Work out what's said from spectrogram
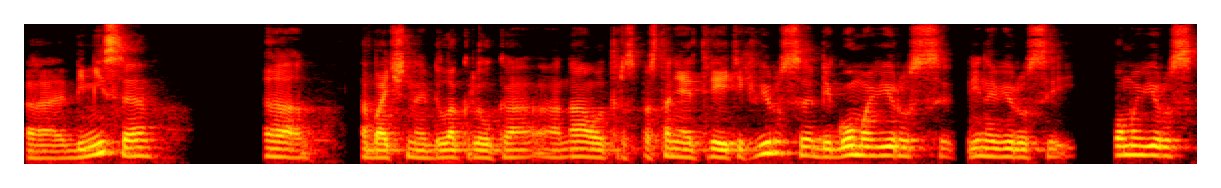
а, Бемиса табачная белокрылка, она вот распространяет три этих вируса, бегомовирус, криновирус и комовирус,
